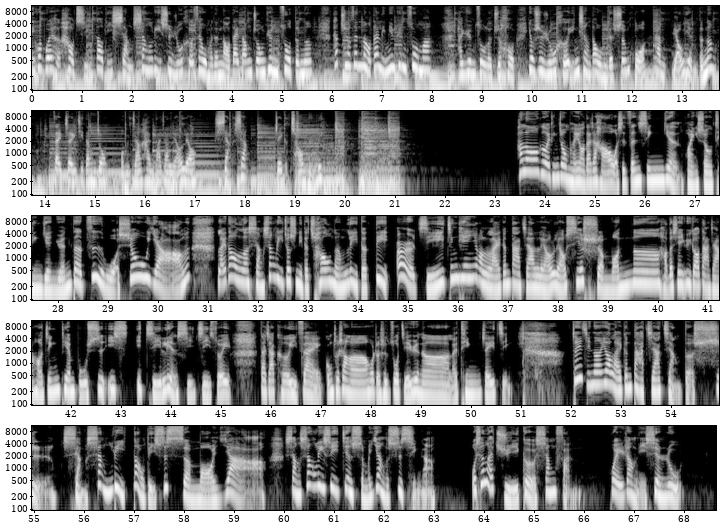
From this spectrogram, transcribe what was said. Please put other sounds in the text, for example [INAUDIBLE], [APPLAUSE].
你会不会很好奇，到底想象力是如何在我们的脑袋当中运作的呢？它只有在脑袋里面运作吗？它运作了之后，又是如何影响到我们的生活和表演的呢？在这一季当中，我们将和大家聊聊想象这个超能力。Hello，各位听众朋友，大家好，我是曾心燕，欢迎收听《演员的自我修养》，来到了想象力就是你的超能力的第二集，今天要来跟大家聊聊些什么呢？好的，先预告大家哈，今天不是一一集练习集，所以大家可以在公车上啊，或者是坐捷运啊来听这一集。这一集呢，要来跟大家讲的是想象力到底是什么呀？想象力是一件什么样的事情啊？我先来举一个相反会让你陷入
